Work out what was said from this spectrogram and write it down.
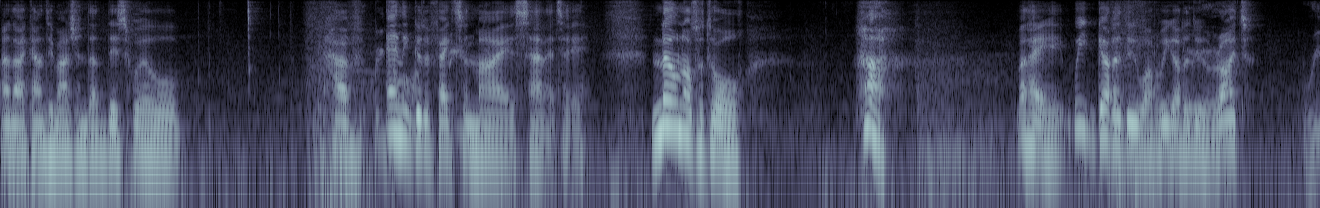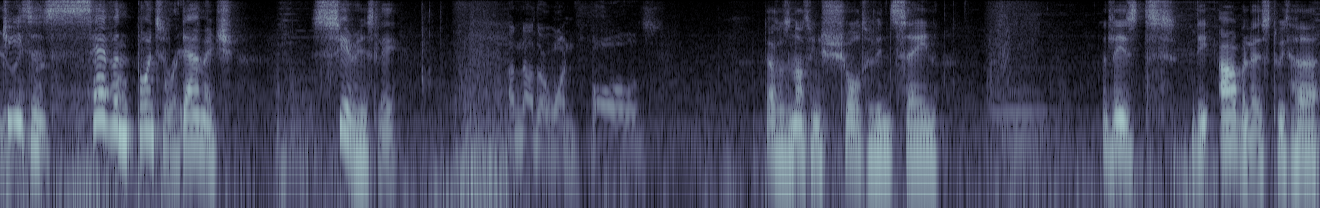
and I can't imagine that this will have any good effects on my sanity. No, not at all. Huh. But hey, we gotta do what we gotta do, right? Really Jesus, seven points of damage. Seriously, Another one falls. that was nothing short of insane. At least the Arbalest with her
